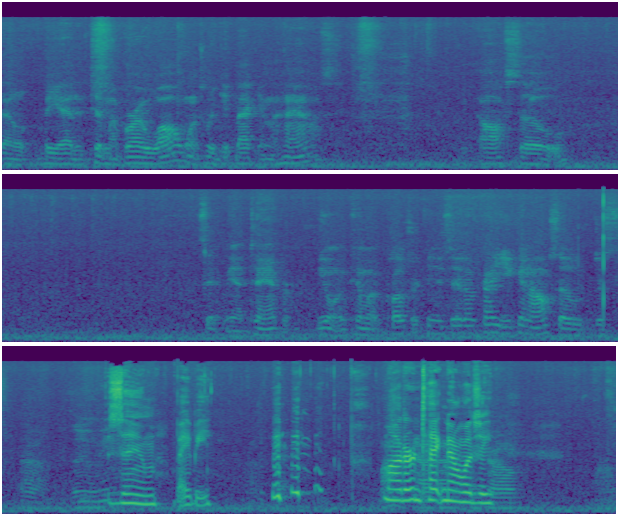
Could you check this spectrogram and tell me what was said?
That'll be added to my bro wall once we get back in the house. Also, sent me a tamper. You want to come up closer? Can you sit okay? You can also just uh, zoom in. Zoom, baby. Okay. Modern Mom's got it under technology. control. Mom's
